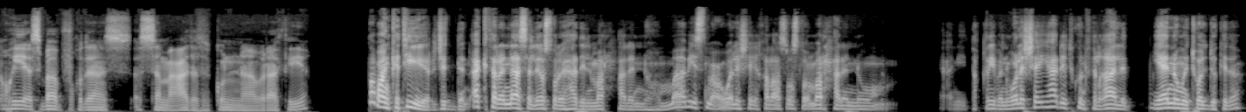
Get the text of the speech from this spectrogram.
وهي أسباب فقدان الس- السمع عادة تكون وراثية؟ طبعا كثير جدا. أكثر الناس اللي وصلوا لهذه المرحلة إنهم ما بيسمعوا ولا شيء خلاص وصلوا لمرحلة إنهم يعني تقريبا ولا شيء هذه تكون في الغالب يا إنهم يتولدوا كده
